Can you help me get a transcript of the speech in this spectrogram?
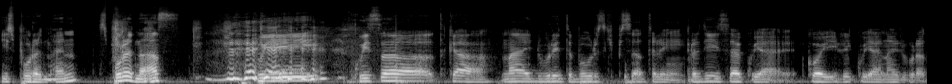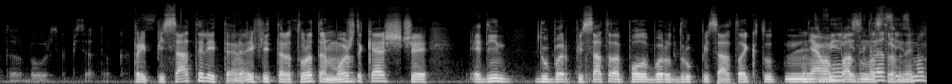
и според мен, според нас, кои, кои са така най-добрите български писатели? Преди и сега коя е, кой или коя е най-добрата българска писателка? При писателите, нали, в литературата, не можеш да кажеш, че един добър писател е по-добър от друг писател, като няма ти база на се сравнение.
